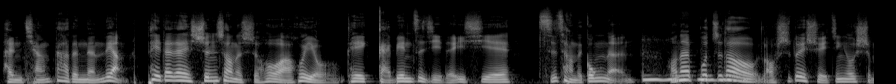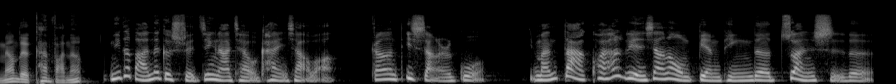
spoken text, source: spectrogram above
很强大的能量，嗯、佩戴在身上的时候啊，会有可以改变自己的一些。磁场的功能，好，那不知道老师对水晶有什么样的看法呢？你得把那个水晶拿起来，我看一下好不好？刚刚一闪而过，蛮大块，它有点像那种扁平的钻石的，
